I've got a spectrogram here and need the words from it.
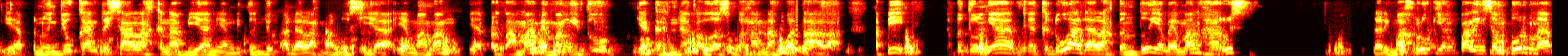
ya penunjukan risalah kenabian yang ditunjuk adalah manusia ya memang ya pertama memang itu ya kehendak Allah Subhanahu wa taala tapi sebetulnya yang kedua adalah tentu ya memang harus dari makhluk yang paling sempurna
